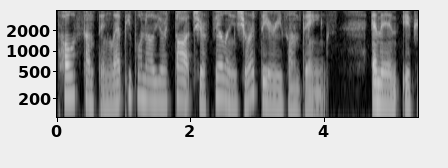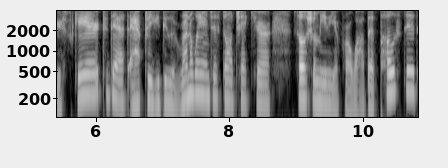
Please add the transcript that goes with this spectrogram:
Post something, let people know your thoughts, your feelings, your theories on things. And then, if you're scared to death after you do it, run away and just don't check your social media for a while, but post it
